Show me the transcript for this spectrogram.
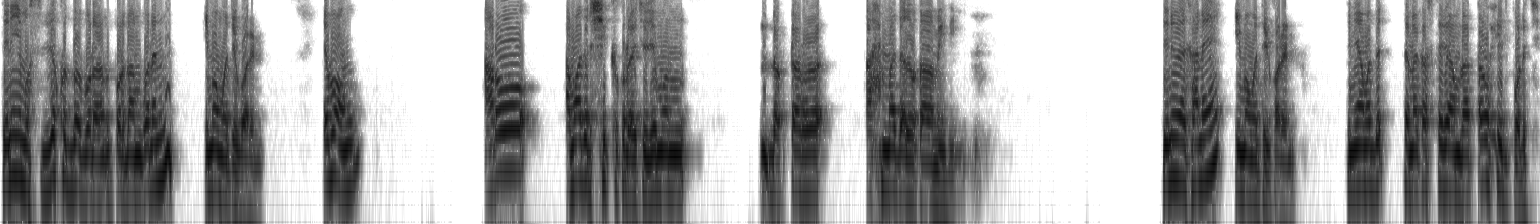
তিনি মসজিদে প্রদান- প্রদান করেন, ইমামতি করেন এবং আরও আমাদের শিক্ষক রয়েছে, যেমন ডক্টর আহমদ আল কামিদি তিনিও এখানে ইমামতি করেন। তিনি আমাদের, তেনার কাছ থেকে আমরা তাওহিদ পড়েছি।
